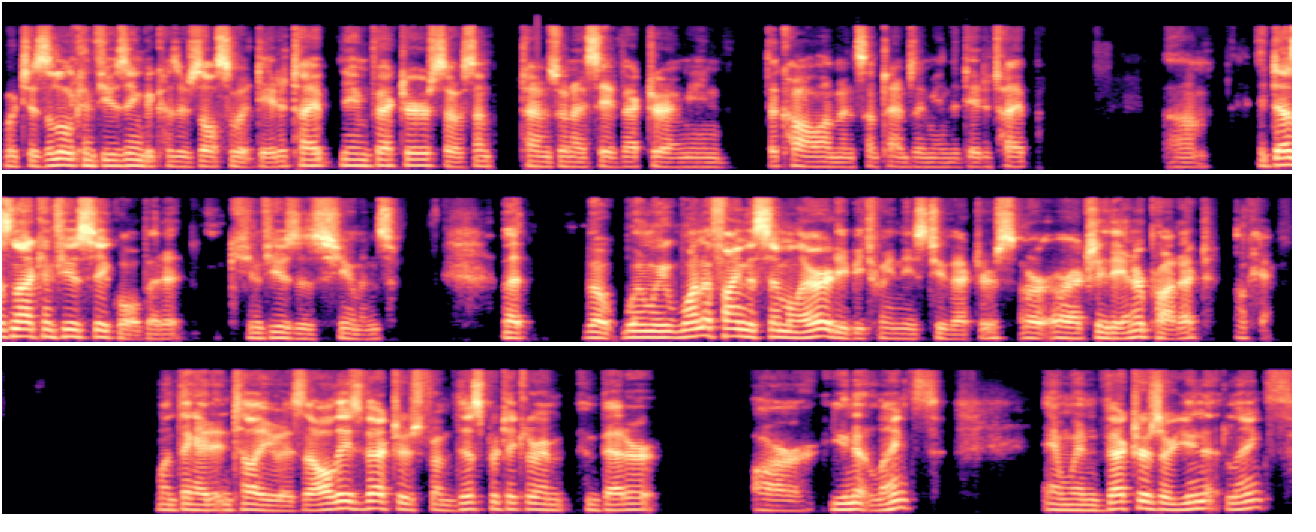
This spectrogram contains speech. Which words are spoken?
which is a little confusing because there's also a data type named vector. So sometimes when I say vector, I mean the column, and sometimes I mean the data type. Um, it does not confuse SQL, but it confuses humans. But but when we want to find the similarity between these two vectors, or, or actually the inner product, okay, one thing I didn't tell you is that all these vectors from this particular embedder are unit length. And when vectors are unit length,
